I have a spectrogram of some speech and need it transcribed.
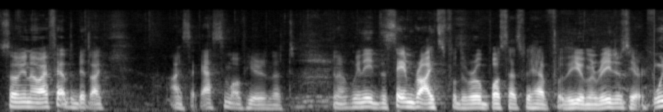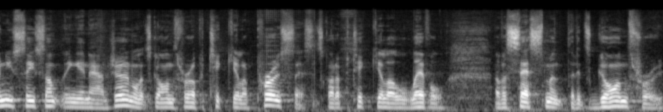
So, you know, I felt a bit like Isaac Asimov here that you know, we need the same rights for the robots as we have for the human readers here. When you see something in our journal, it's gone through a particular process, it's got a particular level of assessment that it's gone through,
